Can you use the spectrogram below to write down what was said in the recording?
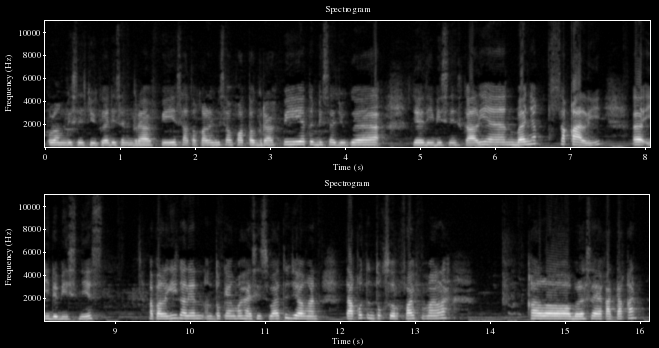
peluang bisnis juga desain grafis atau kalian bisa fotografi itu bisa juga jadi bisnis kalian. Banyak sekali uh, ide bisnis. Apalagi kalian untuk yang mahasiswa tuh jangan takut untuk survive malah kalau boleh saya katakan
